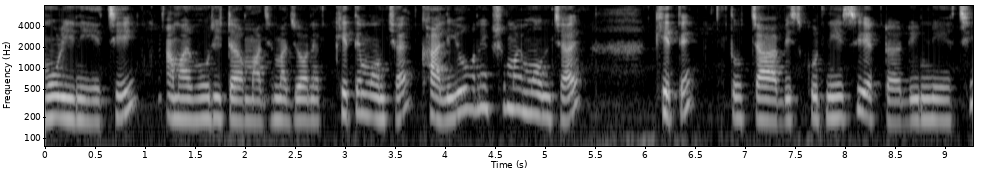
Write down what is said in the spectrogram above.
মুড়ি নিয়েছি। আমার মুড়িটা মাঝে মাঝে অনেক খেতে মন চায়, খালিও অনেক সময় মন চায় খেতে। তো চা, বিস্কুট নিয়েছি, একটা ডিম নিয়েছি।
